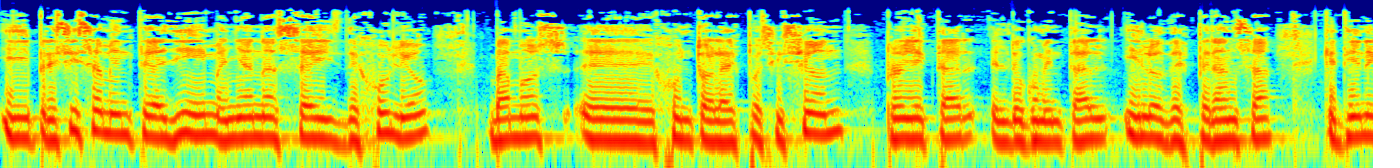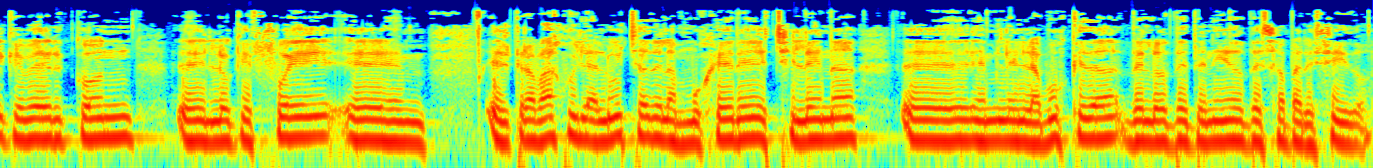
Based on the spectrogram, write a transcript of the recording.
Y precisamente allí, mañana 6 de julio, vamos, eh, junto a la exposición, proyectar el documental Hilos de Esperanza, que tiene que ver con eh, lo que fue eh, el trabajo y la lucha de las mujeres chilenas eh, en, en, la búsqueda de los detenidos desaparecidos.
